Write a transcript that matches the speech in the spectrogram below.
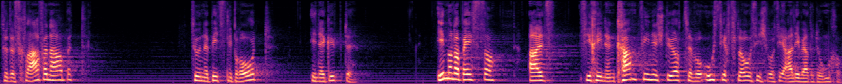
zu der Sklavenarbeit, zu einem bisschen Brot in Ägypten. Immer noch besser, als sich in einen Kampf hineinstürzen, der aussichtslos ist, wo sie alle werden umkommen.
